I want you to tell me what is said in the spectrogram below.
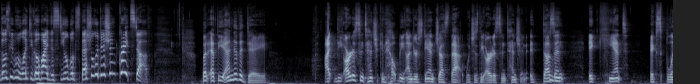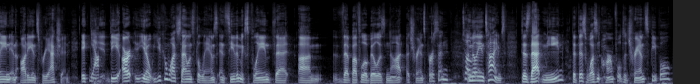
those people who like to go buy the Steelbook Special Edition, great stuff. But at the end of the day, I the artist's intention can help me understand just that, which is the artist's intention. It doesn't it can't explain an audience reaction. It Yeah. the art, you know, you can watch Silence of the Lambs and see them explain that um that Buffalo Bill is not a trans person a million times. Does that mean that this wasn't harmful to trans people?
